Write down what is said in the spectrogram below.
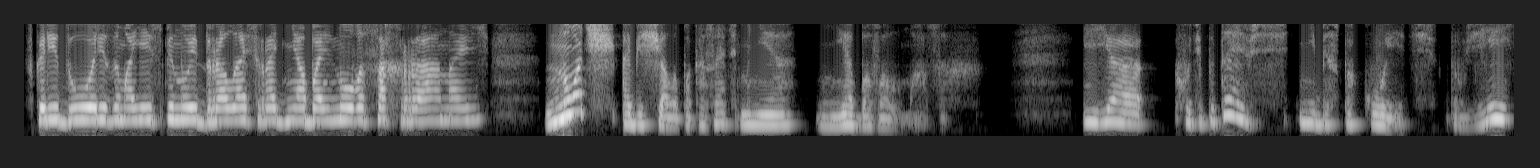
В коридоре за моей спиной дралась родня больного с охраной. Ночь обещала показать мне небо в алмазах. И я, хоть и пытаюсь не беспокоить друзей,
